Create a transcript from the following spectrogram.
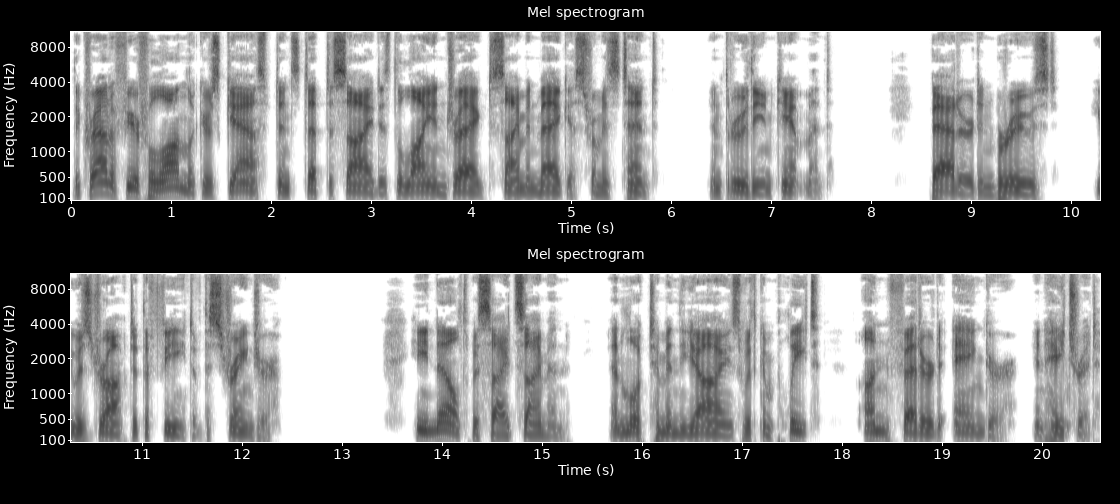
The crowd of fearful onlookers gasped and stepped aside as the lion dragged Simon Magus from his tent and through the encampment. Battered and bruised, he was dropped at the feet of the stranger. He knelt beside Simon and looked him in the eyes with complete, unfettered anger and hatred.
